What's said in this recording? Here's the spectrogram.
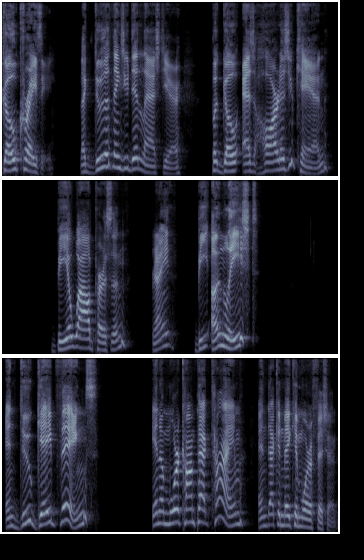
Go crazy. Like, do the things you did last year, but go as hard as you can. Be a wild person, right? Be unleashed and do Gabe things in a more compact time, and that can make him more efficient.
